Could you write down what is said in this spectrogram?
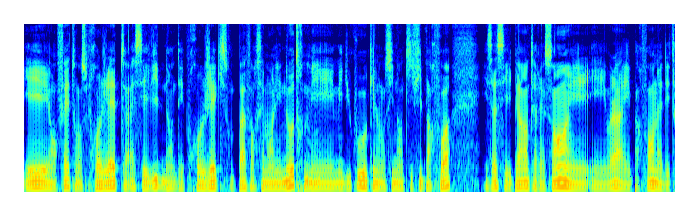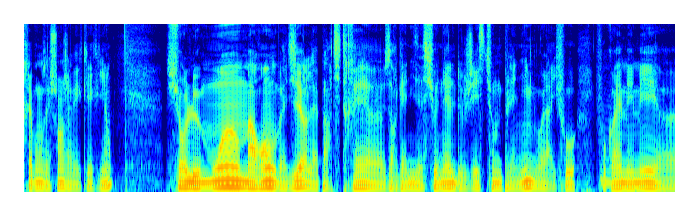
Et en fait on se projette assez vite dans des projets qui sont pas forcément les nôtres mmh. mais, mais du coup auxquels on s'identifie parfois. Et ça c'est hyper intéressant. Et, et voilà. Et parfois on a des très bons échanges avec les clients. Sur le moins marrant, on va dire, la partie très euh, organisationnelle de gestion de planning, voilà, il faut, faut quand mm. même aimer, euh,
